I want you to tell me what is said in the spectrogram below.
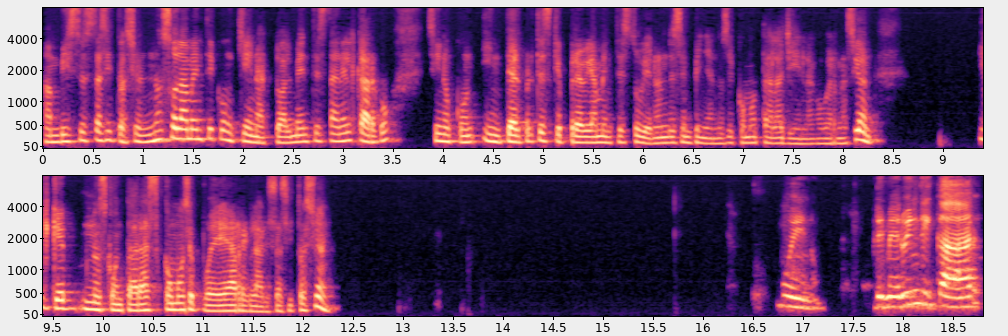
han visto esta situación no solamente con quien actualmente está en el cargo, sino con intérpretes que previamente estuvieron desempeñándose como tal allí en la gobernación. Y que nos contaras cómo se puede arreglar esa situación. Bueno, primero indicar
